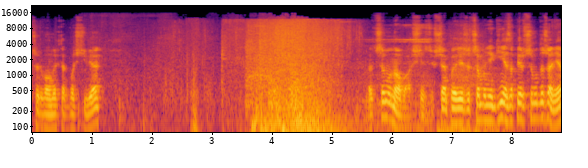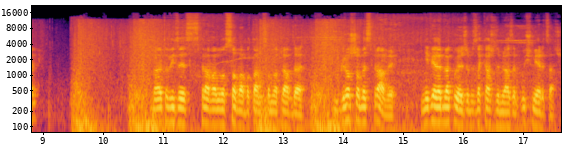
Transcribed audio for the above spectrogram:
czerwonych tak właściwie. Ale czemu no właśnie? Chciałem powiedzieć, że czemu nie ginie za pierwszym uderzeniem? No ale tu widzę jest sprawa losowa, bo tam są naprawdę groszowe sprawy. Niewiele brakuje, żeby za każdym razem uśmiercać.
